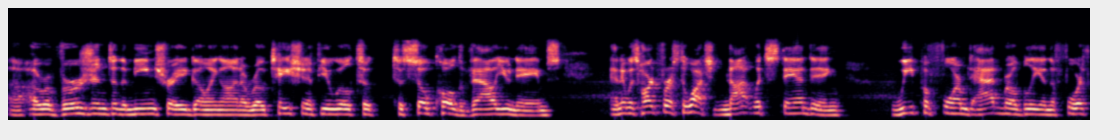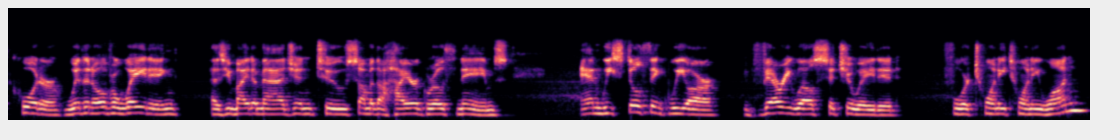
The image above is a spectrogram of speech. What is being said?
uh, a reversion to the mean trade going on, a rotation, if you will, to to so-called value names, and it was hard for us to watch. Notwithstanding, we performed admirably in the fourth quarter with an overweighting, as you might imagine, to some of the higher growth names, and we still think we are very well situated for 2021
